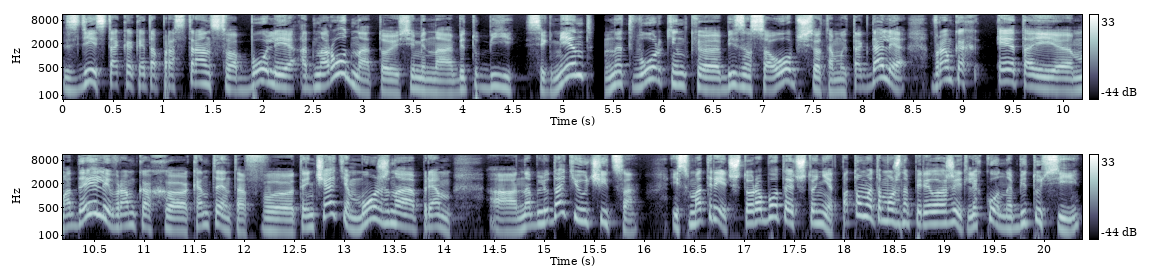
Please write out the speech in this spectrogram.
здесь, так как это пространство более однородно, то есть именно B2B сегмент, нетворкинг, бизнес-сообщество там и так далее, далее, в рамках этой модели, в рамках э, контента в Тенчате можно прям а, наблюдать и учиться и смотреть, что работает, что нет. Потом это можно переложить легко на B2C,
